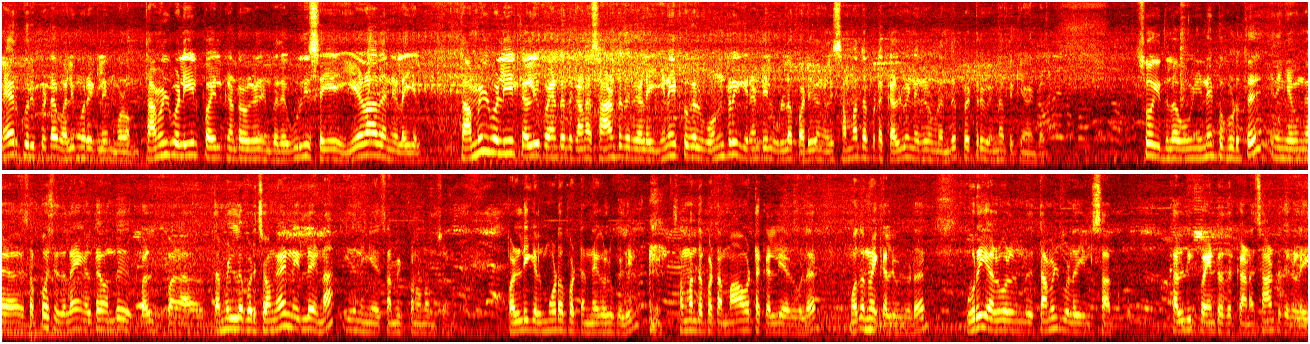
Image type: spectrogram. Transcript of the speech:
மேற்குறிப்பிட்ட வழிமுறைகளின் மூலம் தமிழ் வழியில் பயில்கின்றவர்கள் என்பதை உறுதி செய்ய இயலாத நிலையில் தமிழ் வழியில் கல்வி பயின்றதுக்கான சான்றிதழ்களை இணைப்புகள் ஒன்று இரண்டில் உள்ள படிவங்களை சம்பந்தப்பட்ட கல்வி நிறுவனத்திலிருந்து பெற்று விண்ணப்பிக்க வேண்டும். ஸோ இதில் இணைப்பு கொடுத்து நீங்கள் இவங்க சப்போஸ் இதெல்லாம் எங்கள்கிட்ட வந்து பல் தமிழில் படித்தவங்க இல்லைன்னா இதை நீங்கள் சப்மிட் பண்ணணும்னு சொல்லுங்கள் பள்ளிகள் மூடப்பட்ட நிகழ்வுகளில் சம்பந்தப்பட்ட மாவட்ட கல்வி அலுவலர் முதன்மை கல்வி அலுவலர் உரை அலுவலர் மீது தமிழ் வழியில் சாக்கும் கல்வி பயின்றதற்கான சான்றிதழ்களை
